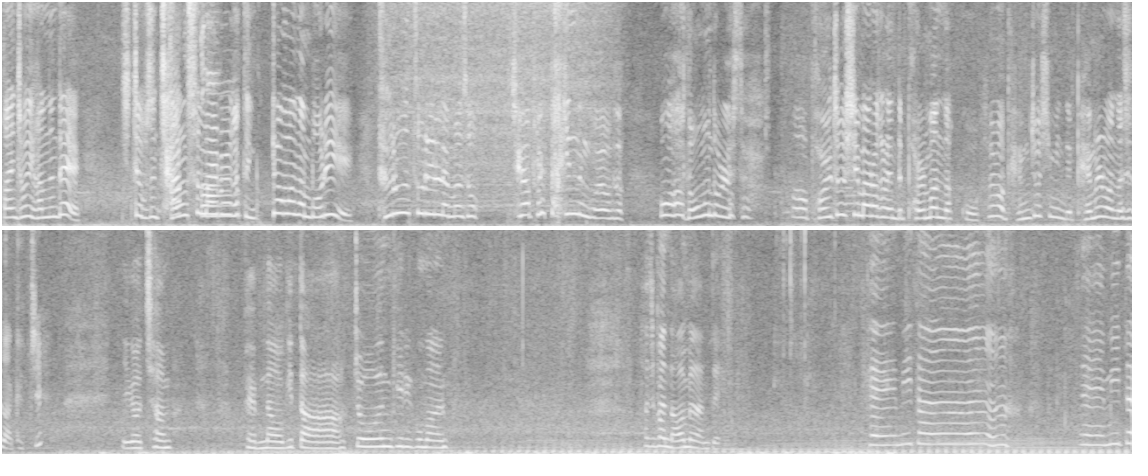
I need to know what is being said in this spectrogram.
아니 저기 갔는데 진짜 무슨 장수말벌 같은 이따만한 벌이 드론 소리를 내면서 제 앞에 딱 있는 거예요. 그래서 와 너무 놀랐어요. 아, 벌 조심하라 그랬는데 벌 만났고 설마 뱀 조심인데 뱀을 만나진 않겠지? 이거 참 뱀 나오기 딱 좋은 길이구만. 하지만 나오면 안 돼. 뱀이다, 뱀이다.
